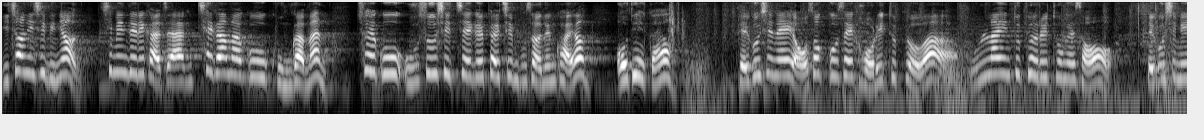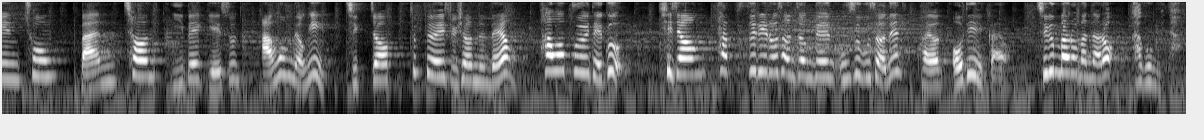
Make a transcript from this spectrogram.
2022년 시민들이 가장 체감하고 공감한 최고 우수 시책을 펼친 부서는 과연 어디일까요? 대구 시내 여섯 곳의 거리 투표와 온라인 투표를 통해서 대구 시민 총 11,269명이 직접 투표해 주셨는데요. 파워풀 대구 시정 탑3로 선정된 우수 부서는 과연 어디일까요? 지금 바로 만나러 가봅니다.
